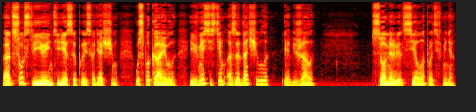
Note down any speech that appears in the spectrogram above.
Отсутствие ее интереса к происходящему успокаивало и вместе с тем озадачивало и обижало. Сомервиль сел напротив меня.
